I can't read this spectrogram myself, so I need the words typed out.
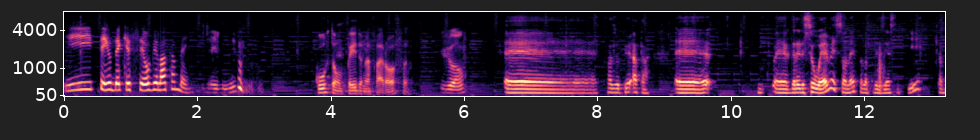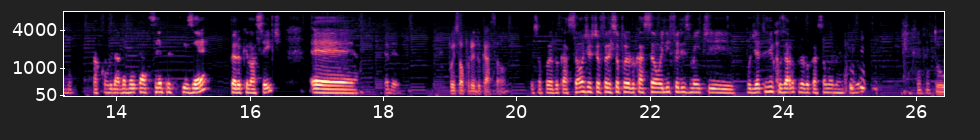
E tem o DQC ouvir lá também. Curtam um peido na farofa. João. É... Fazer o quê? Ah, tá. É... é, agradecer o Emerson, né, pela presença aqui. Tá, bom. tá convidado a voltar sempre que quiser. Espero que não aceite. É... Cadê? Foi só por educação. Foi só por educação. A gente ofereceu por educação. Ele, infelizmente, podia ter recusado por educação, mas não recusou. Tô.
